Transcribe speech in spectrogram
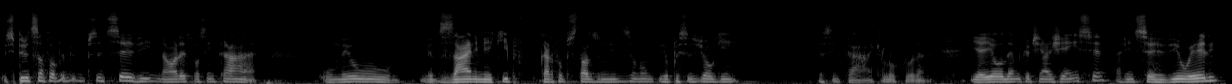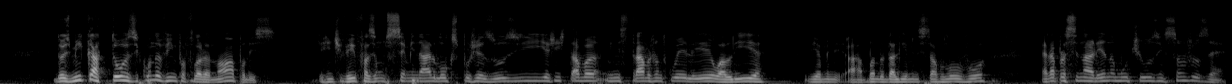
O Espírito Santo falou pra mim que eu preciso te servir. Na hora ele falou assim, cara, o meu, meu design, minha equipe, o cara foi para os Estados Unidos eu, não, eu preciso de alguém. Eu assim, cara, que loucura, né? E aí eu lembro que eu tinha agência, a gente serviu ele. Em 2014, quando eu vim para Florianópolis, a gente veio fazer um seminário Loucos por Jesus e a gente tava, ministrava junto com ele, eu, a Lia, a banda da Lia ministrava o louvor. Era para ser na Arena Multiuso em São José.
